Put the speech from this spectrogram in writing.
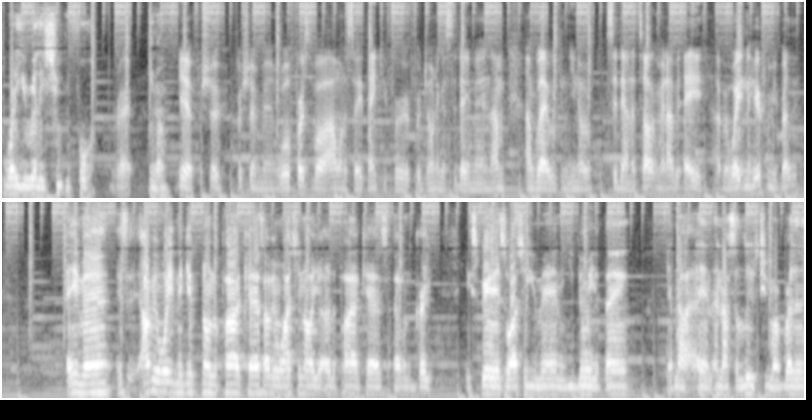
what are you really shooting for? Right. You know. Yeah, for sure, for sure, man. Well, first of all, I want to say thank you for for joining us today, man. And I'm I'm glad we can you know sit down and talk, man. I've been hey, I've been waiting to hear from you, brother. Hey man, it's I've been waiting to get on the podcast. I've been watching all your other podcasts, having a great experience watching you, man, and you doing your thing. And I and, and I salute you, my brother.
